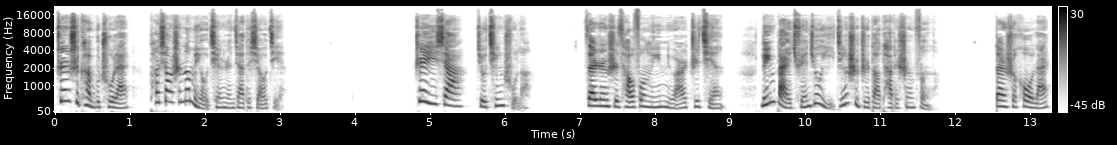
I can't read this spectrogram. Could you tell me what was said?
真是看不出来她像是那么有钱人家的小姐。这一下就清楚了，在认识曹凤玲女儿之前，林百全就已经是知道她的身份了，但是后来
